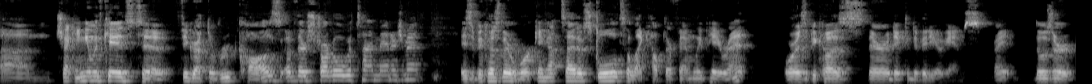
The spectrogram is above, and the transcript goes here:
Um, checking in with kids to figure out the root cause of their struggle with time management. Is it because they're working outside of school to like help their family pay rent, or is it because they're addicted to video games? Right? Those are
